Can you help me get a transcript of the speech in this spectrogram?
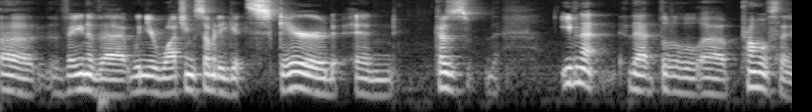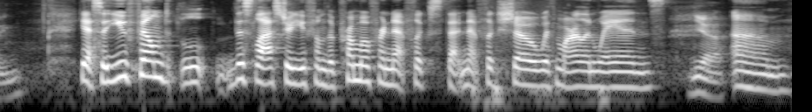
uh, vein of that, when you're watching somebody get scared and because even that that little uh, promo thing, Yeah, so you filmed l- this last year. You filmed the promo for Netflix, that Netflix show with Marlon Wayans. yeah, Um,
